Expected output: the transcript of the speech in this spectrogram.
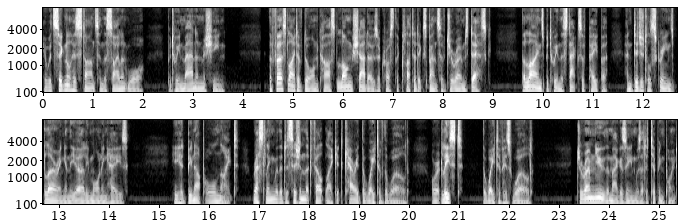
It would signal his stance in the silent war between man and machine. The first light of dawn cast long shadows across the cluttered expanse of Jerome's desk, the lines between the stacks of paper and digital screens blurring in the early morning haze. He had been up all night, wrestling with a decision that felt like it carried the weight of the world, or at least the weight of his world. Jerome knew the magazine was at a tipping point.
